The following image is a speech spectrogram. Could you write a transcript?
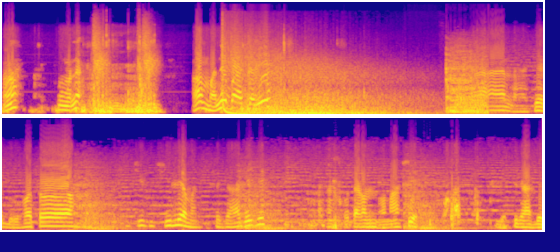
હા? મને હા, મને પાસ કરી લાગે ડોહો તો. ચીજ છીલે મને. જા દેજે. આ મમા છે. જા દે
